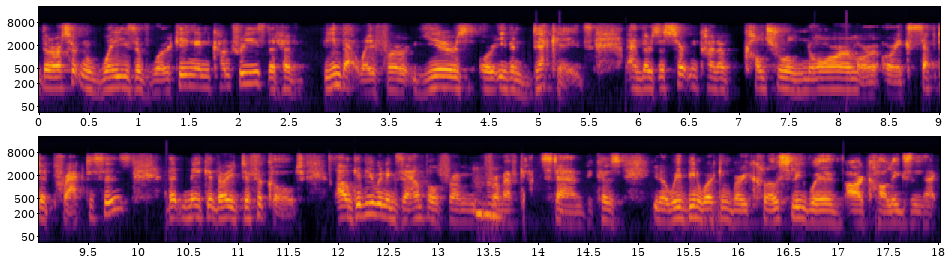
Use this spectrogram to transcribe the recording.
There are certain ways of working in countries that have been that way for years or even decades. And there's a certain kind of cultural norm or, or accepted practices that make it very difficult. I'll give you an example from, mm-hmm. from Afghanistan because, you know, we've been working very closely with our colleagues in that,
